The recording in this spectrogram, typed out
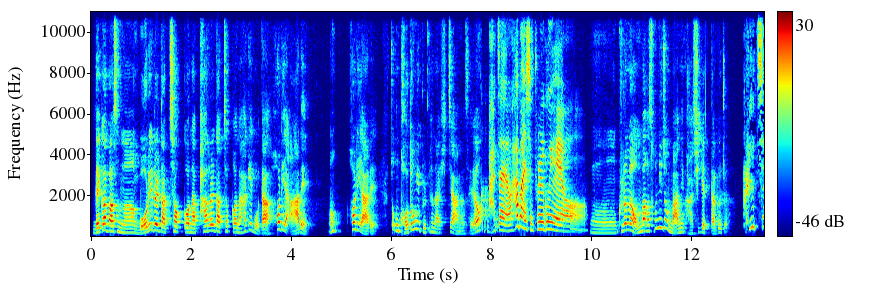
내가 봐서는 머리를 다쳤거나 팔을 다쳤거나 하기보다 허리 아래, 응? 허리 아래. 조금 거동이 불편하시지 않으세요? 맞아요. 하반신 불구예요. 음, 그러면 엄마가 손이 좀 많이 가시겠다, 그죠? 그렇죠.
